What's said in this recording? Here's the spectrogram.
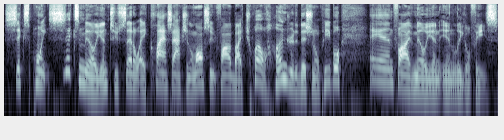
6.6 million to settle a class action lawsuit filed by 1,200 additional people, and 5 million in legal fees.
